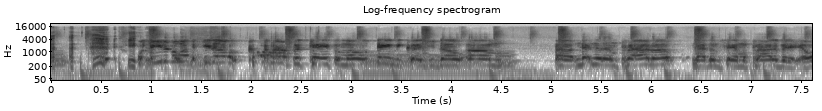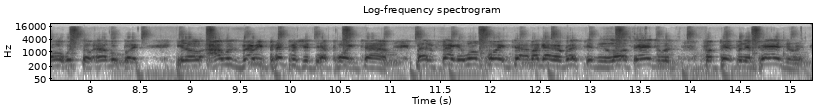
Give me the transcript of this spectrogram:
well, you know what? You know, Car Hoppers came from the whole thing because you know, um, uh, nothing that I'm proud of. Not that I'm saying I'm proud of it at all whatsoever, but you know, I was very pimpish at that point in time. Matter of fact, at one point in time, I got arrested in Los Angeles for pimping and pandering.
